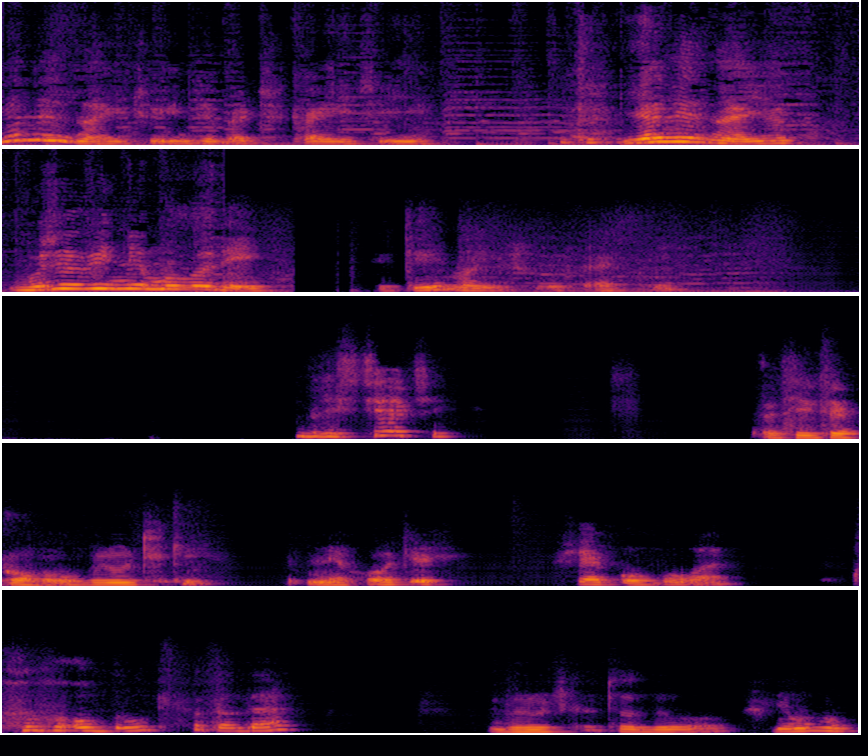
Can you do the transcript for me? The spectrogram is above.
Я не знаю, чи він тебе чекає, чи ні. Я не знаю. Може він не молодий. Який маєш професію? Бліщачий. А ти такого обручки не хочеш ще купувати? Обручка, та де? Бручка то до шлюбу.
